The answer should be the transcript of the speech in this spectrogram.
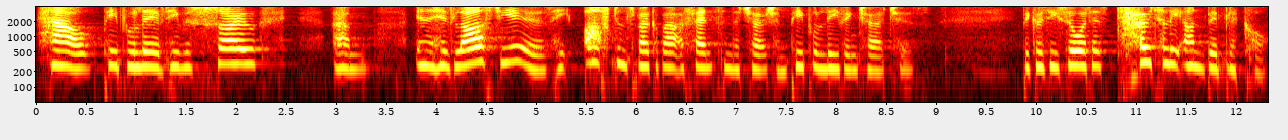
how people lived. He was so, um, in his last years, he often spoke about offense in the church and people leaving churches because he saw it as totally unbiblical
